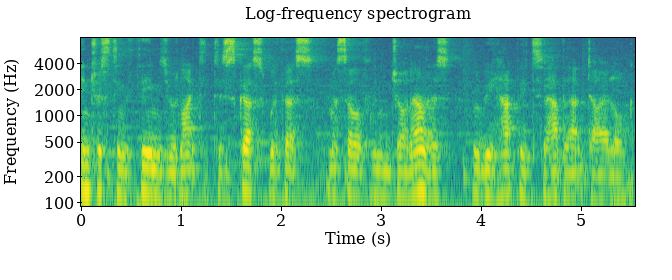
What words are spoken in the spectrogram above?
interesting themes you would like to discuss with us, myself and John Ellis, we'd be happy to have that dialogue.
